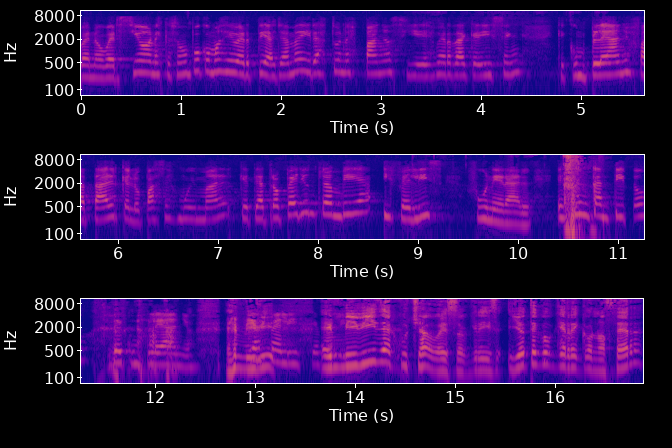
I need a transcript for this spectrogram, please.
bueno, versiones que son un poco más divertidas. Ya me dirás tú en España si es verdad que dicen que cumpleaños fatal, que lo pases muy mal, que te atropelle un tranvía y feliz funeral. Es un cantito de cumpleaños. en, mi, feliz, en mi vida he escuchado eso, Cris. Yo tengo que reconocer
